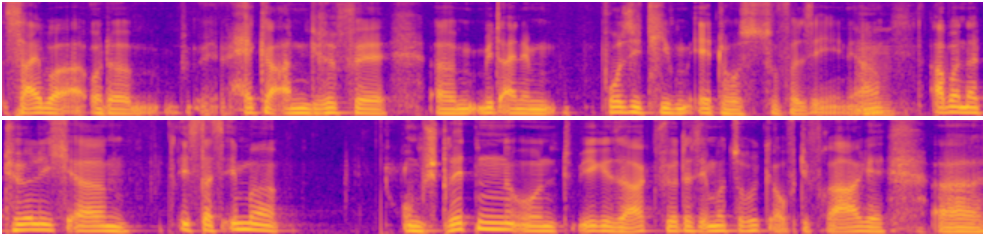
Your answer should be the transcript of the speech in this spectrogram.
Cyber- oder Hackerangriffe ähm, mit einem positiven Ethos zu versehen. Ja? Mhm. Aber natürlich ähm, ist das immer umstritten und wie gesagt führt das immer zurück auf die Frage, äh,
